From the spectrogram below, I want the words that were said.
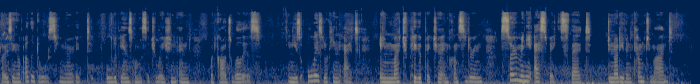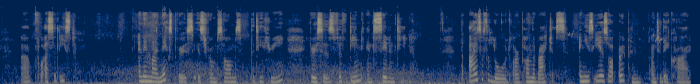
closing of other doors. You know, it all depends on the situation and what God's will is. And He's always looking at a much bigger picture and considering so many aspects that do not even come to mind, um, for us at least. And then my next verse is from Psalms 33, verses 15 and 17. The eyes of the Lord are upon the righteous, and his ears are open unto their cry.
